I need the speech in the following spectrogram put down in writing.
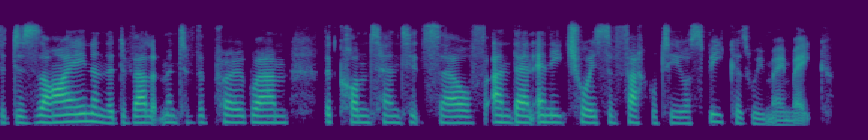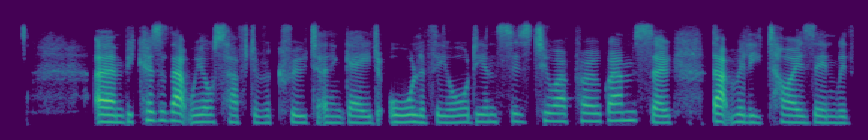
the design and the development of the program, the content itself, and then any choice of faculty or speakers we may make. Um, because of that, we also have to recruit and engage all of the audiences to our programs. So that really ties in with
